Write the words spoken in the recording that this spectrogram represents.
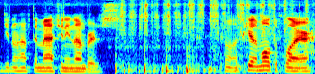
You don't have to match any numbers. Come on, let's get a multiplier.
